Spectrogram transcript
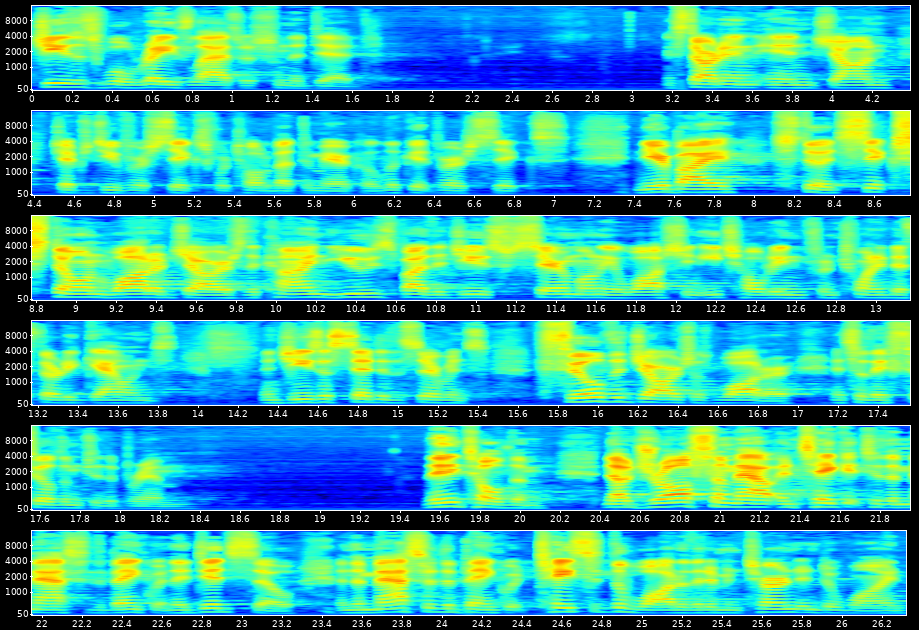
Jesus will raise Lazarus from the dead. And starting in John chapter 2, verse 6, we're told about the miracle. Look at verse 6. Nearby stood six stone water jars, the kind used by the Jews for ceremonial washing, each holding from 20 to 30 gallons. And Jesus said to the servants, Fill the jars with water. And so they filled them to the brim. Then he told them, Now draw some out and take it to the master of the banquet. And they did so. And the master of the banquet tasted the water that had been turned into wine,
